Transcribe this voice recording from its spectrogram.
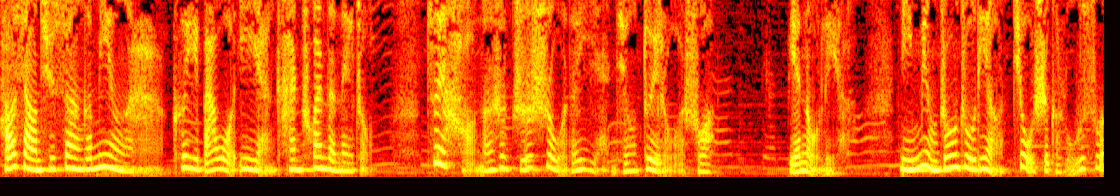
好想去算个命啊！可以把我一眼看穿的那种，最好呢是直视我的眼睛，对着我说：“别努力了，你命中注定就是个卢瑟，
